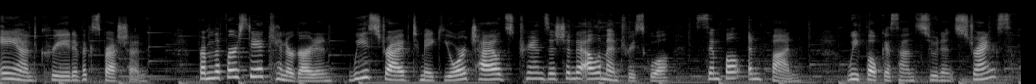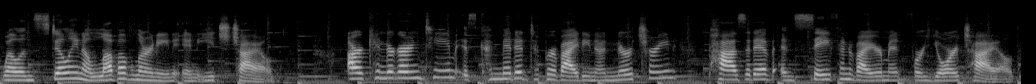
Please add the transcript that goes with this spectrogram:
and creative expression. From the first day of kindergarten, we strive to make your child's transition to elementary school simple and fun. We focus on students' strengths while instilling a love of learning in each child. Our kindergarten team is committed to providing a nurturing, positive, and safe environment for your child.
